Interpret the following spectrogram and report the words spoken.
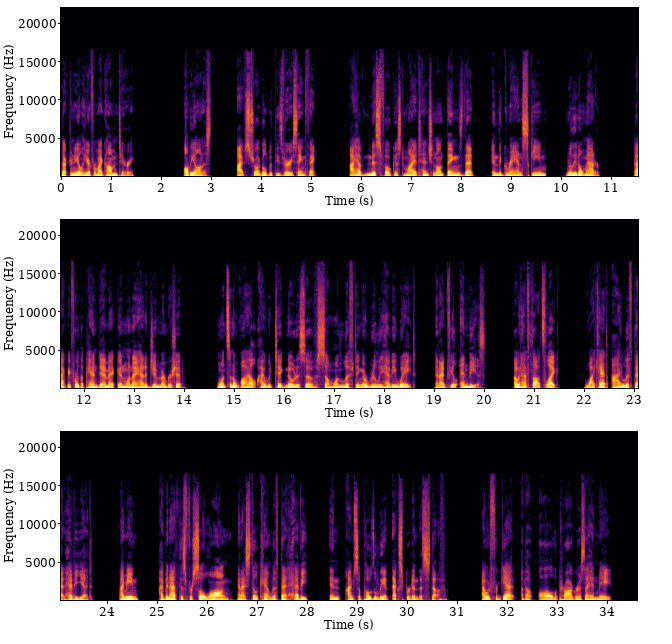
Dr. Neal here for my commentary. I'll be honest, I've struggled with these very same things. I have misfocused my attention on things that, in the grand scheme, really don't matter. Back before the pandemic and when I had a gym membership, once in a while I would take notice of someone lifting a really heavy weight, and I'd feel envious. I would have thoughts like, why can't I lift that heavy yet? I mean, I've been at this for so long and I still can't lift that heavy, and I'm supposedly an expert in this stuff. I would forget about all the progress I had made.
